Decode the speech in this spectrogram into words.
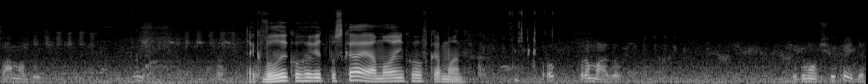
Та, мабуть. Ух. Так, великого відпускає, а маленького в карман. Оп, промазав. Ти думав, щука йде?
